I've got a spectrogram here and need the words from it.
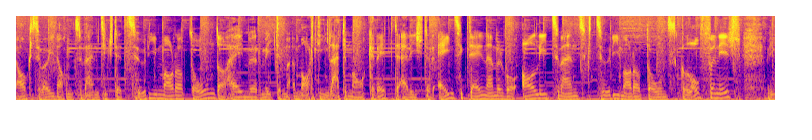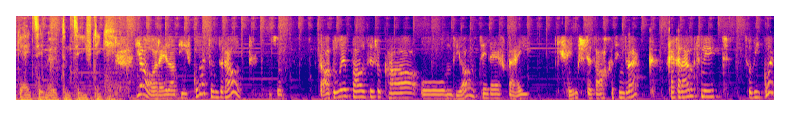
Tag 2 nach dem 20. Zürich-Marathon. Da haben wir mit dem Martin Ledermann geredet. Er ist der einzige Teilnehmer, der alle 20 Zürich-Marathons gelaufen ist. Wie geht es ihm heute am Dienstag? Ja, relativ gut unterhalten. Also, Tag Ruhepause schon gehabt und ja, es sind eigentlich die schlimmsten Sachen sind weg. Kein Krämpfe, nichts. So wie gut.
